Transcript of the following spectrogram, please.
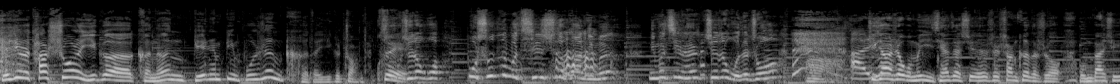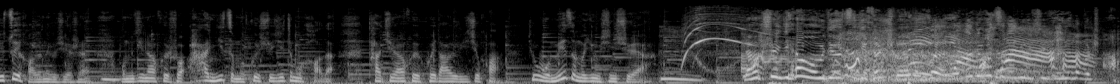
对，也就是他说了一个可能别人并不认可的一个状态。对我觉，得我我说那么谦虚的话，你们你们竟然觉得我在装啊就像是我们以前在学是上课的时候，我们班学习最好的那个学生，我们经常会说啊，你怎么会学习这么好的？他居然会回答有一句话，就我没怎么用心学啊。嗯，然后瞬间我们觉得自己很蠢很笨，我都怎么用心学习那么差？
